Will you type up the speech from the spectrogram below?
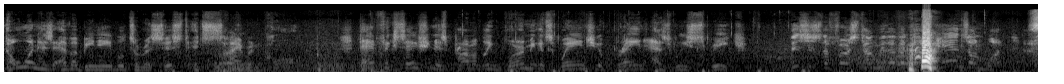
with it. No one has ever been able to resist its siren call. That fixation is probably worming its way into your brain as we speak. This is the first time we've ever got our hands on one. Siren We call? know all about the past remnants, and oh gosh, this one time it materialized as an old copper kettle, and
